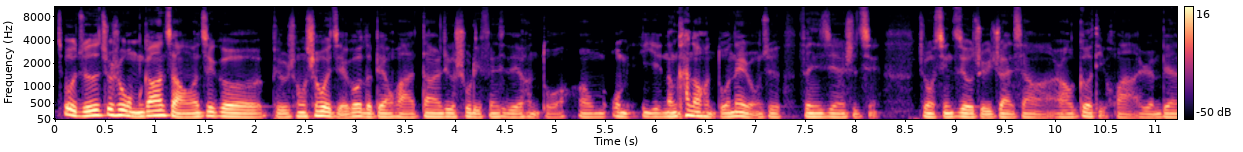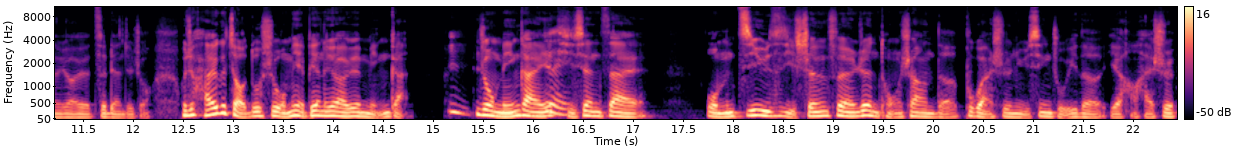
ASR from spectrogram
就我觉得，就是我们刚刚讲了这个，比如从社会结构的变化，当然这个书里分析的也很多，嗯，我们也能看到很多内容去分析这件事情，这种新自由主义转向啊，然后个体化，人变得越来越自恋这种。我觉得还有一个角度是，我们也变得越来越敏感，嗯，那种敏感也体现在我们基于自己身份认同上的，不管是女性主义的也好，还是。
